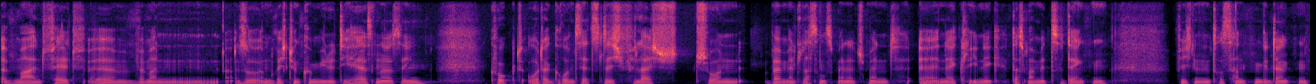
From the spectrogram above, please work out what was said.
äh, mal ein Feld, äh, wenn man so in Richtung Community Health Nursing guckt oder grundsätzlich vielleicht schon beim Entlassungsmanagement äh, in der Klinik, das mal mitzudenken. Finde ich einen interessanten Gedanken.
